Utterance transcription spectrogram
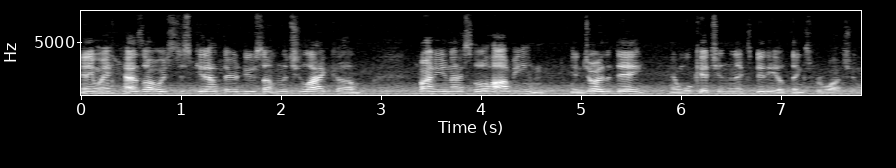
anyway, as always, just get out there, do something that you like, um, find you a nice little hobby and enjoy the day, and we'll catch you in the next video. Thanks for watching.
